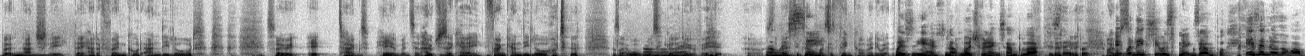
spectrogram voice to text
But actually, they had a friend called Andy Lord, so it, it tagged him and said, "Hope she's okay. Thank Andy Lord." I was like, "Well, what's he going got to do with it?" Oh, it's Oh, the I best example I could think of anyway. Well, top it's, of my yeah, head. it's not much of an example, I have to say, but it, well, at least it was an example. Here's another one.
